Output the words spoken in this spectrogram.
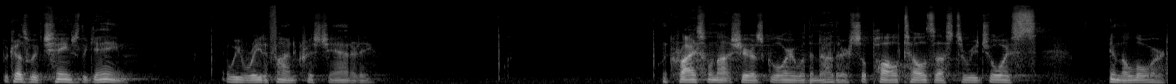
because we've changed the game and we redefined Christianity. And Christ will not share his glory with another, so Paul tells us to rejoice in the Lord.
